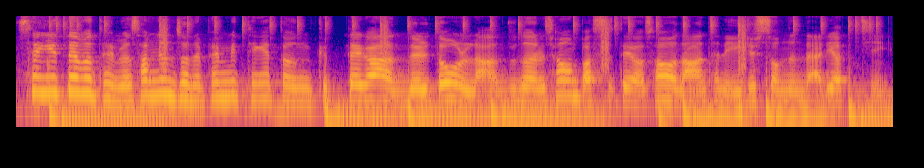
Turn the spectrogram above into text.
생일 때만 되면 3년 전에 팬미팅 했던 그때가 늘 떠올라. 누나를 처음 봤을 때여서 나한테는 잊을 수 없는 날이었지.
